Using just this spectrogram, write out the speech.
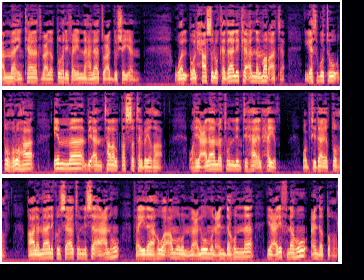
أما إن كانت بعد الطهر فإنها لا تعد شيئا. والحاصل كذلك أن المرأة يثبت طهرها إما بأن ترى القصة البيضاء وهي علامة لانتهاء الحيض وابتداء الطهر. قال مالك سألت النساء عنه فإذا هو أمر معلوم عندهن يعرفنه عند الطهر.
